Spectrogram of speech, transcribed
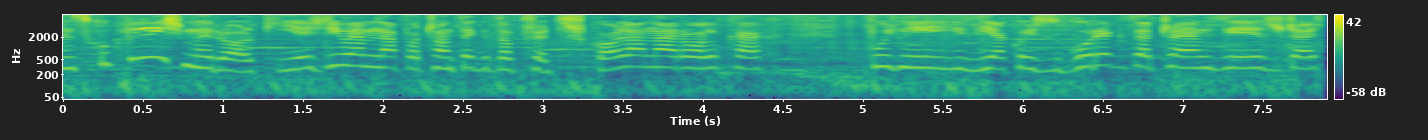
Więc kupiliśmy rolki. Jeździłem na początek do przedszkola na rolkach. Później jakoś z górek zacząłem zjeżdżać,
